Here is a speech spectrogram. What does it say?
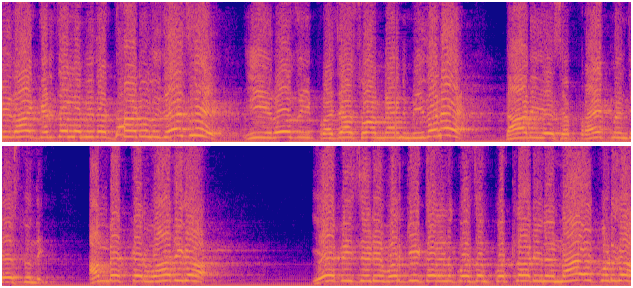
మీద గిరిజనుల మీద దాడులు చేసి ఈ రోజు ఈ ప్రజాస్వామ్యాన్ని మీదనే దాడి చేసే ప్రయత్నం చేస్తుంది. అంబేద్కర్ వాదిగా ఏబిసిడి వర్గీకరణ కోసం కొట్లాడిన నాయకుడిగా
